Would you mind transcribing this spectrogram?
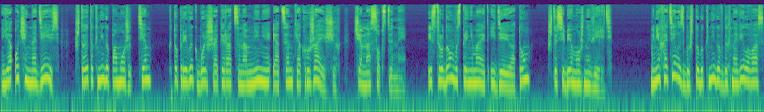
Я очень надеюсь, что эта книга поможет тем, кто привык больше опираться на мнение и оценки окружающих, чем на собственные, и с трудом воспринимает идею о том, что себе можно верить. Мне хотелось бы, чтобы книга вдохновила вас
